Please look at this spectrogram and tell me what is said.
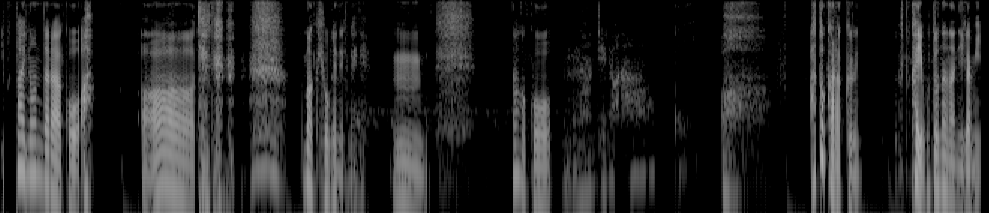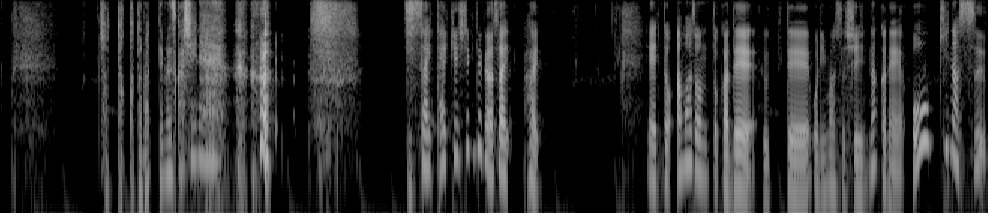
いっぱい飲んだら、こう、ああーってうまく表現できないね。うん。なんかこう、なんていうのかな。あ後から来る深い大人な苦味。ちょっと言葉って難しいね。実際体験してきてください。はい。えっ、ー、と、Amazon とかで売っておりますし、なんかね、大きなスー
